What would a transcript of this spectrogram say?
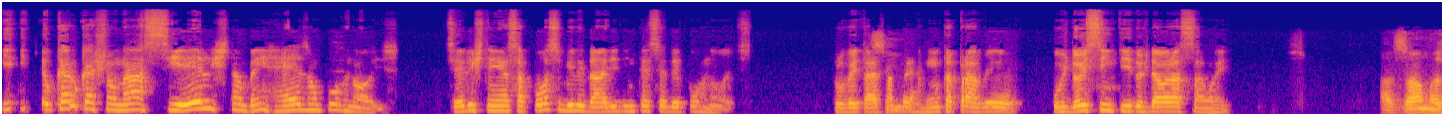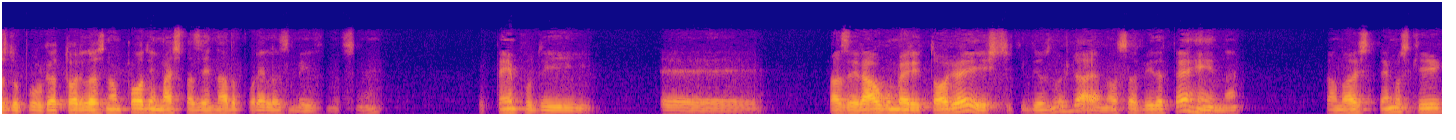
e, eu quero questionar se eles também rezam por nós. se eles têm essa possibilidade de interceder por nós. Aproveitar essa Sim. pergunta para ver É. os dois sentidos da oração aí. As almas do purgatório, elas não podem mais fazer nada por elas mesmas, né? O tempo de é, fazer algo meritório é este que Deus nos dá, é a nossa vida terrena. Então nós temos que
